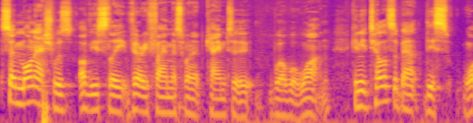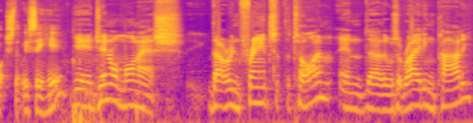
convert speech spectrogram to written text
So Monash was obviously very famous when it came to World War One. Can you tell us about this watch that we see here? Yeah, General Monash. They were in France at the time, and uh, there was a raiding party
